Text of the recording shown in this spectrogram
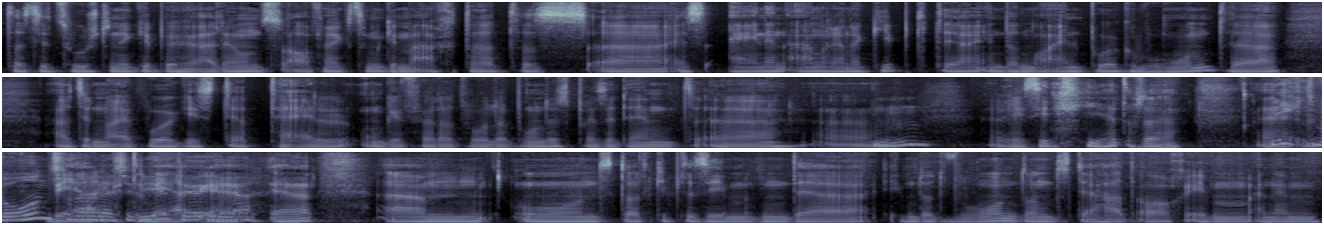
dass die zuständige Behörde uns aufmerksam gemacht hat, dass äh, es einen Anrainer gibt, der in der neuen Burg wohnt. Ja. Also die neue Burg ist der Teil ungefähr dort, wo der Bundespräsident äh, äh mhm. residiert oder äh, nicht wohnt, sondern residiert. Ja, ja. Ähm, und dort gibt es jemanden, der eben dort wohnt und der hat auch eben einen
